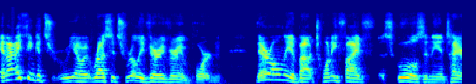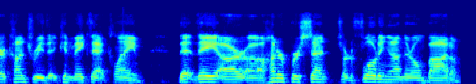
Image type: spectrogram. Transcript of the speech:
and I think it's you know Russ, it's really very very important. There are only about 25 schools in the entire country that can make that claim that they are uh, 100% sort of floating on their own bottom.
